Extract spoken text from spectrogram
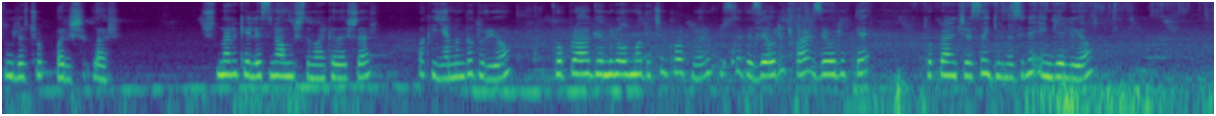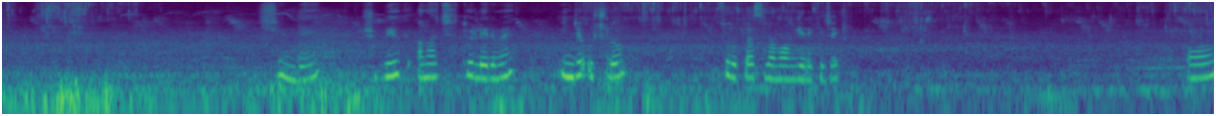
suyla çok barışıklar. Şunların kellesini almıştım arkadaşlar. Bakın yanında duruyor. Toprağa gömülü olmadığı için korkmuyorum. Üstte de zeolit var. Zeolit de toprağın içerisine girmesini engelliyor. Şimdi şu büyük anaç türlerimi ince uçlu sulukla sulamam gerekecek. O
